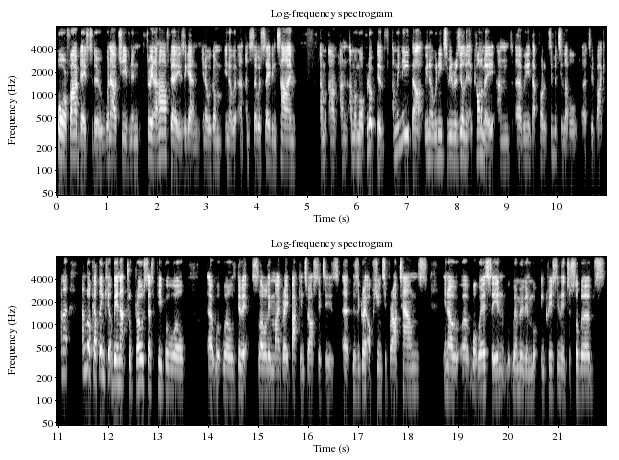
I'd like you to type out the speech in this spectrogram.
four or five days to do, we're now achieving in three and a half days again. You know, we're going, you know, and, and so we're saving time and, and, and, we're more productive. And we need that. You know, we need to be a resilient economy and uh, we need that productivity level uh, to be back. And, uh, and look, I think it'll be a natural process. People will, uh, will do it slowly, migrate back into our cities. Uh, there's a great opportunity for our towns. You know, uh, what we're seeing, we're moving increasingly into suburbs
